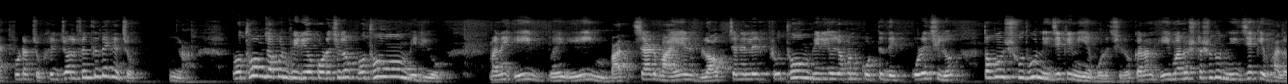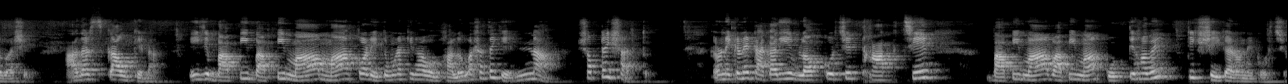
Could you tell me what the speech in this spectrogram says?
এক ফোঁটা চোখের জল ফেলতে দেখেছ? না। প্রথম যখন ভিডিও করেছিল, প্রথম ভিডিও মানে এই এই বাচ্চার মায়ের ব্লগ চ্যানেলের প্রথম ভিডিও যখন করতে করেছিল, তখন শুধু নিজেকে নিয়ে বলেছিল। কারণ এই মানুষটা শুধু নিজেকে ভালোবাসে আদার্স কাউকে না। এই যে বাপি বাপি, মা মা করে, তোমরা কি ভাবো, ভালোবাসা থেকে? না, সবটাই স্বার্থ। কারণ এখানে টাকা দিয়ে ব্লগ করছে, থাকছে, বাপি, মা বাপি, মা করতে হবে, ঠিক সেই কারণে করছে।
